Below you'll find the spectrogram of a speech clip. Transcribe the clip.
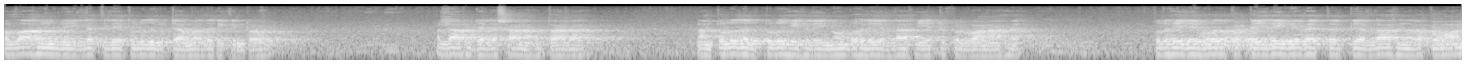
அல்லாஹினுடைய இல்லத்திலே தொழுதுவிட்டு அமர்ந்திருக்கின்றோம். அல்லாஹு ஜல்லஷானஹாலா நாம் தொழுதல் தொழுகைகளை நோன்புகளை அல்லாஹ் ஏற்றுக்கொள்வானாக. தொழுகையிலே ஓதப்பட்ட இறை வேதத்திற்கு அல்லாஹ் நிரப்பமான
